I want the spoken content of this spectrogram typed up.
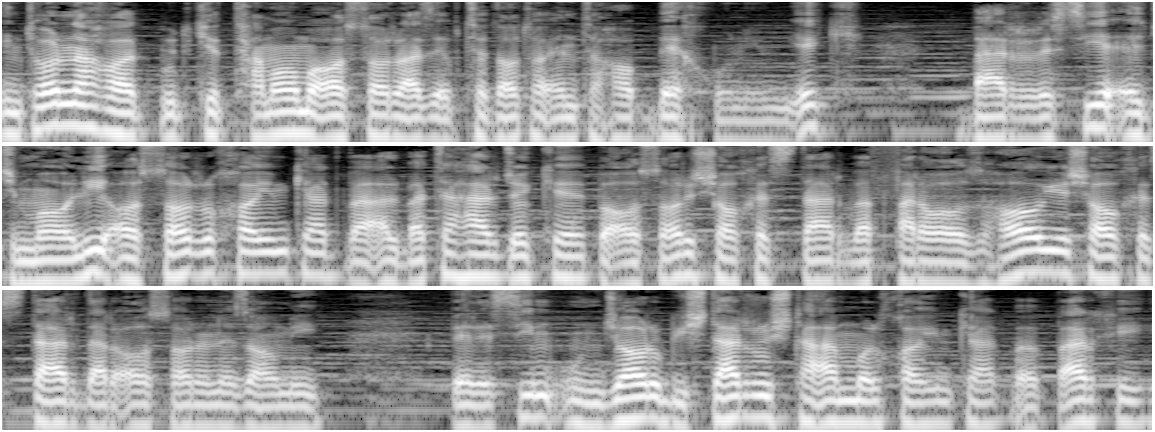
اینطور نخواهد بود که تمام آثار رو از ابتدا تا انتها بخونیم. یک بررسی اجمالی آثار رو خواهیم کرد و البته هر جا که به آثار شاخصتر و فرازهای شاخصتر در آثار نظامی برسیم اونجا رو بیشتر روش تعمل خواهیم کرد و برخی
